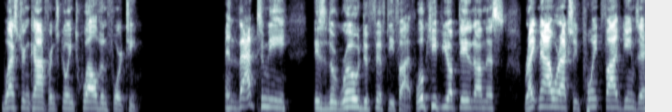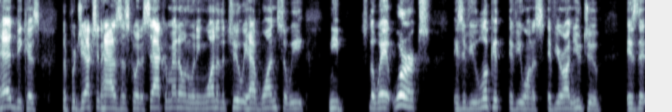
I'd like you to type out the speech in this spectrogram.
Western Conference, going 12 and 14. And that to me is the road to 55. We'll keep you updated on this. Right now, we're actually 0.5 games ahead because the projection has us going to Sacramento and winning one of the two. We have one, so we need. So the way it works is if you look at if you want to if you're on YouTube, is that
